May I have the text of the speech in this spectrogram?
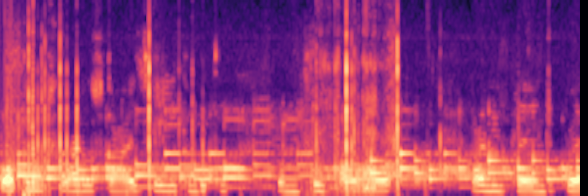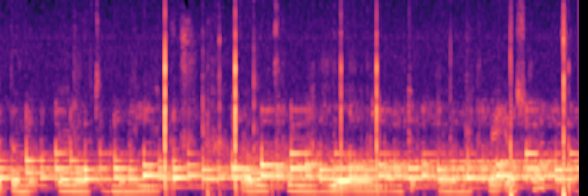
Welcome to Idle Skies. Here you can become free power buy new planes, upgrade them, earn lots of money, travel through the world, and create your sky.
